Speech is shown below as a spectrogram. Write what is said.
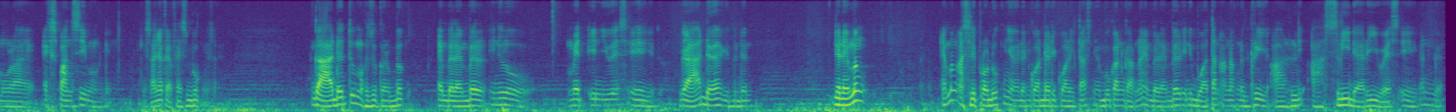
mulai ekspansi mungkin. Misalnya kayak Facebook misalnya. Nggak ada tuh Mark Zuckerberg embel-embel ini lo made in USA gitu. Nggak ada gitu. Dan dan emang emang asli produknya dan kuat dari kualitasnya. Bukan karena embel-embel ini buatan anak negeri ahli asli dari USA kan enggak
